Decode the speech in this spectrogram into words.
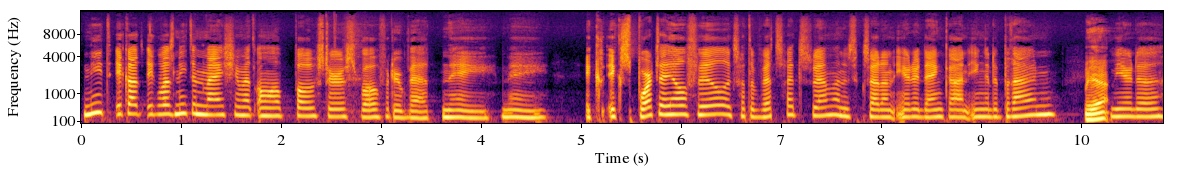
niet. Ik, had, ik was niet een meisje met allemaal posters boven haar bed. Nee, nee ik, ik sportte heel veel. Ik zat op wedstrijd zwemmen. Dus ik zou dan eerder denken aan Inge de Bruin. Ja. Meer de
